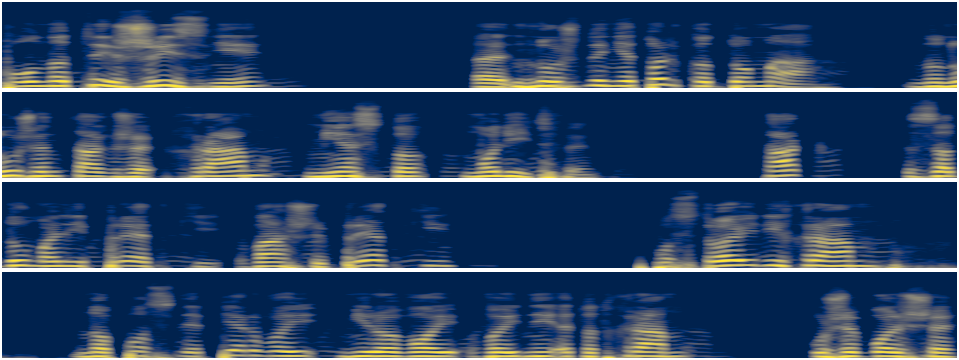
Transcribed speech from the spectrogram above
полноты жизни э, нужны не только дома, но нужен также храм, место молитвы. Так задумали предки, ваши предки, построили храм, но после Первой мировой войны этот храм уже больше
